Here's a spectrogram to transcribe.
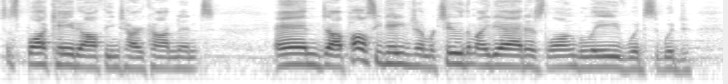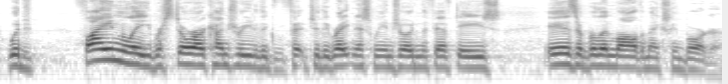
just blockade off the entire continent. And uh, policy change number two that my dad has long believed would, would, would finally restore our country to the, to the greatness we enjoyed in the 50s is a Berlin Wall at the Mexican border.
